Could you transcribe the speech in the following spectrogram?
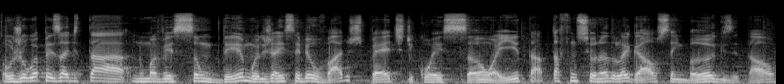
O jogo, apesar de estar tá numa versão demo, ele já recebeu vários patches de correção aí, tá, tá funcionando legal, sem bugs e tal.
